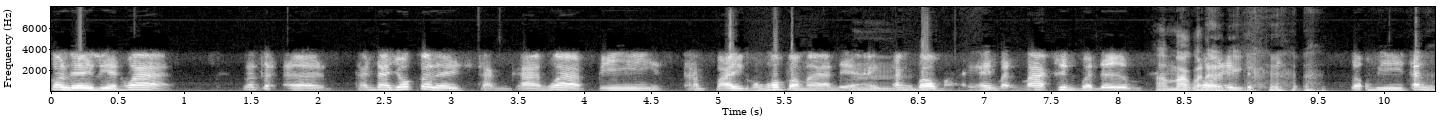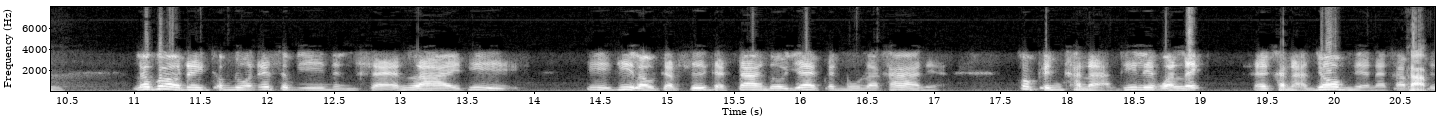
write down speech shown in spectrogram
ก็เลยเรียนว่าแล้วเออท่านนายกก็เลยสั่งการว่าปีถัดไปของงบประมาณเนี่ยให้ตั้งเป้าหมายให้มันมากขึ้นกว่าเดิมเอามากกว่าเดิมอีกเรามีตั้ง แล้วก็ในจำนวน SME หนึ่งแสนลายที่ที่ที่เราจัดซื้อจัดจ้างโดยแยกเป็นมูลค่าเนี่ย ก็เป็นขนาดที่เรียกว่าเล็กเอ่อขนาดย่อมเนี่ยนะครับครับอ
